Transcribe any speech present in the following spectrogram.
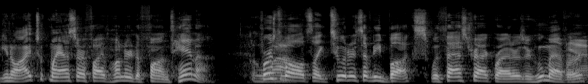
you know I took my SR 500 to Fontana. Oh, first of all, it's like 270 bucks with Fastrack Riders or whomever, Yeah.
